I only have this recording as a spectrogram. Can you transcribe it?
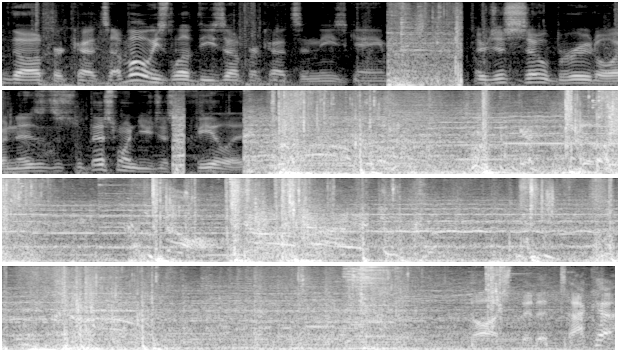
Love the uppercuts. I've always loved these uppercuts in these games. They're just so brutal, and this this one you just feel it. Nice bit of tucker.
